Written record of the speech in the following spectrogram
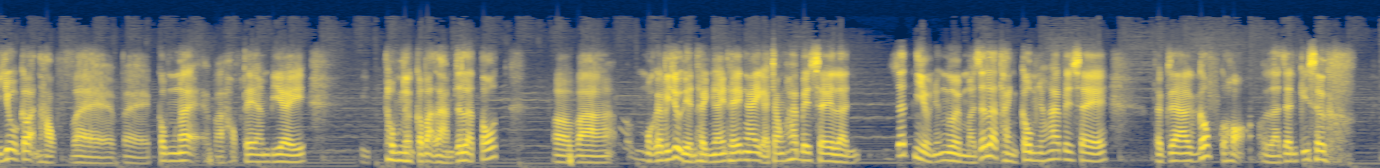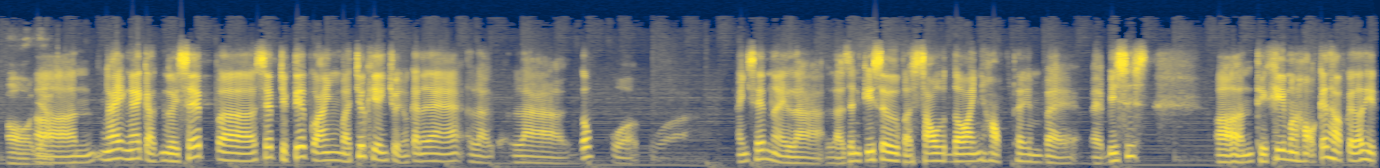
ví dụ các bạn học về về công nghệ và học thêm MBA ấy, thì thông thường các bạn làm rất là tốt ờ, và một cái ví dụ điển hình anh thấy ngay cả trong HBC là rất nhiều những người mà rất là thành công trong HBC ấy, thực ra gốc của họ là dân kỹ sư oh, yeah. uh, ngay ngay cả người sếp uh, sếp trực tiếp của anh mà trước khi anh chuyển vào Canada ấy, là là gốc của của anh sếp này là là dân kỹ sư và sau đó anh học thêm về về business uh, thì khi mà họ kết hợp cái đó thì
